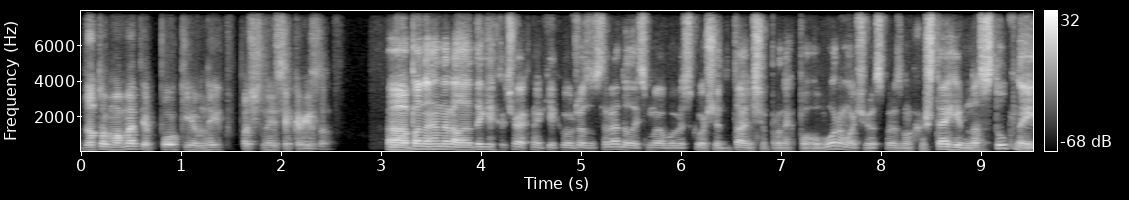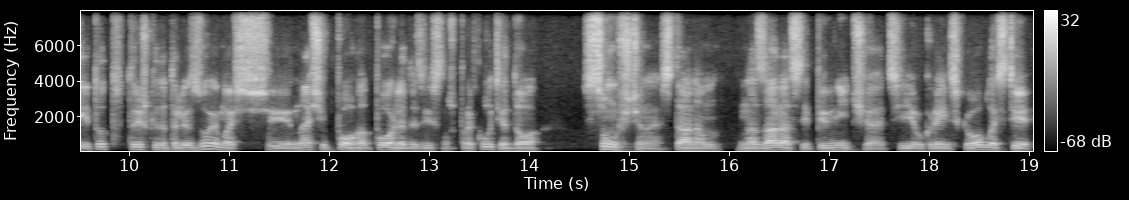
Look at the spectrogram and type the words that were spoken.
до того моменту, поки в них почнеться криза. Е, Пане генерале, на таких речах, на яких ви вже зосередились, ми обов'язково ще детальніше про них поговоримо через призму хештегів. Наступний, і тут трішки деталізуємось. І наші пог- погляди, звісно ж, прикуті до Сумщини станом на зараз і північчя цієї української області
